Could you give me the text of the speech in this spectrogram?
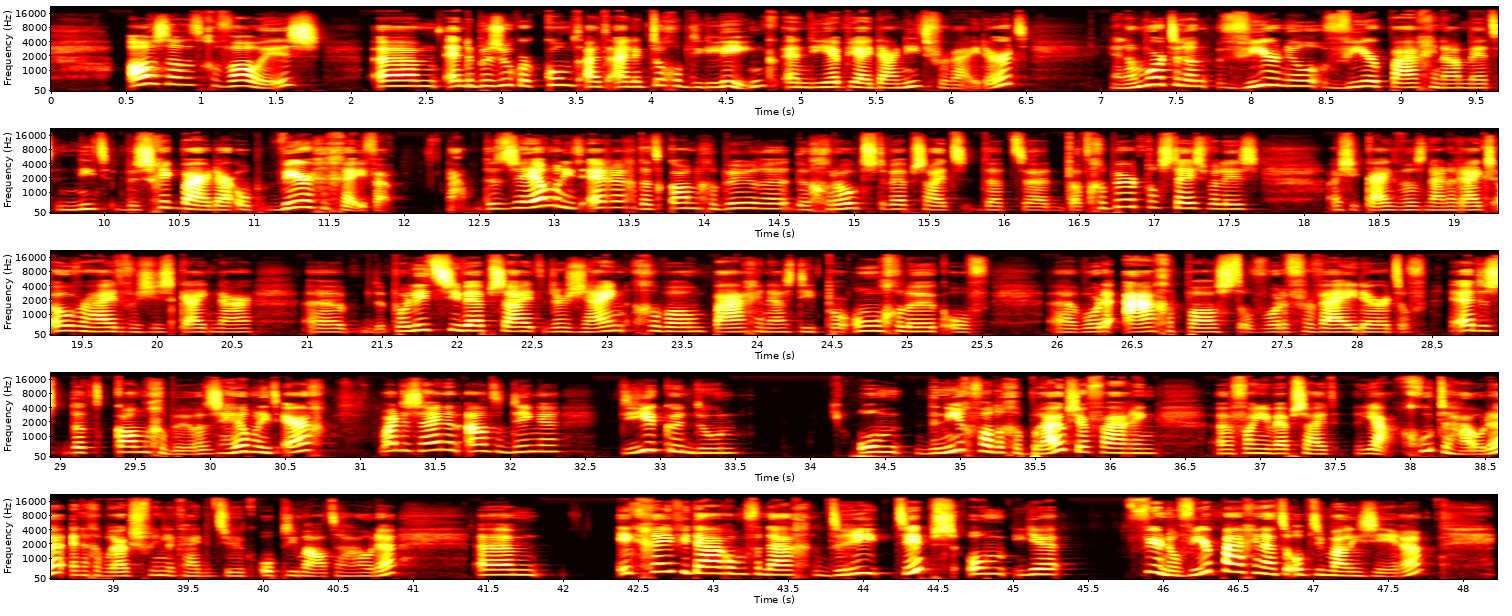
Als dat het geval is um, en de bezoeker komt uiteindelijk toch op die link en die heb jij daar niet verwijderd. Ja, dan wordt er een 404 pagina met niet beschikbaar daarop weergegeven. Nou, dat is helemaal niet erg. Dat kan gebeuren. De grootste websites, dat, uh, dat gebeurt nog steeds wel eens. Als je kijkt wel naar de Rijksoverheid of als je eens kijkt naar uh, de politiewebsite. Er zijn gewoon pagina's die per ongeluk of uh, worden aangepast of worden verwijderd. Of, hè, dus dat kan gebeuren. Dat is helemaal niet erg. Maar er zijn een aantal dingen die je kunt doen om in ieder geval de gebruikservaring uh, van je website ja, goed te houden. En de gebruiksvriendelijkheid natuurlijk optimaal te houden. Um, ik geef je daarom vandaag drie tips om je 404-pagina te optimaliseren.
